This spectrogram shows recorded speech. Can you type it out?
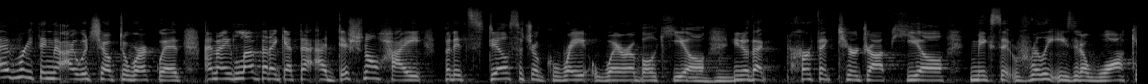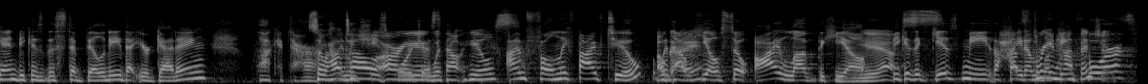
everything that I would show up to work with. And I love that I get that additional height, but it's still such a great wearable heel. Mm-hmm. You know, that perfect teardrop heel makes it really easy to walk in because of the stability that you're getting. Look at her. So how I mean, tall are you without heels? I'm only 5'2", without Okay. heels, so I love the heel Yes. because it gives me the height That's I'm looking for. inches.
